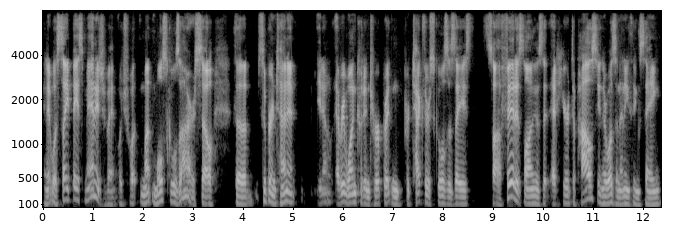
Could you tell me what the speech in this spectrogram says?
and it was site-based management, which what m- most schools are. So the superintendent, you know, everyone could interpret and protect their schools as they saw fit as long as it adhered to policy and there wasn't anything saying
